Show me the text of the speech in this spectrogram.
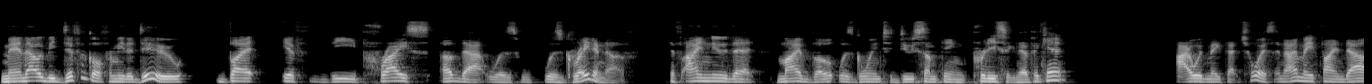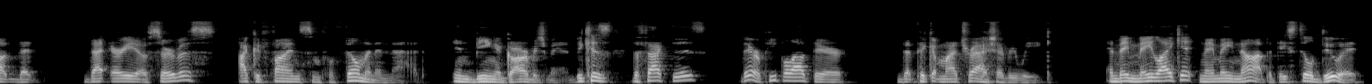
Man, that would be difficult for me to do, but if the price of that was, was great enough, if I knew that my vote was going to do something pretty significant, I would make that choice. And I may find out that that area of service, I could find some fulfillment in that, in being a garbage man. Because the fact is, there are people out there that pick up my trash every week. And they may like it and they may not, but they still do it.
